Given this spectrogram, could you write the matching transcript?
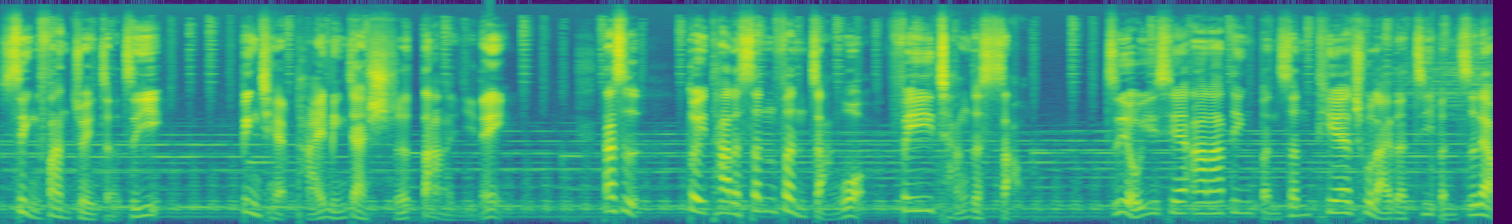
性犯罪者之一，并且排名在十大以内，但是对他的身份掌握非常的少。只有一些阿拉丁本身贴出来的基本资料，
